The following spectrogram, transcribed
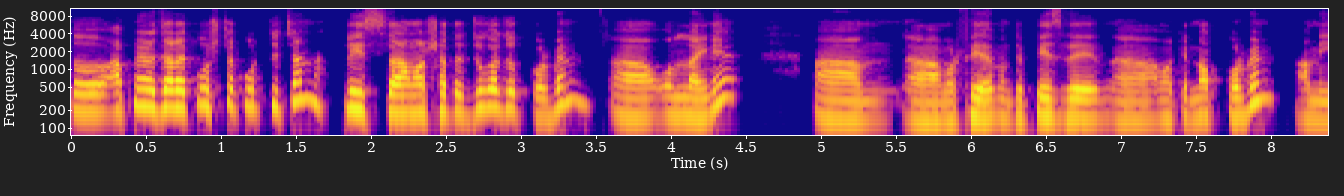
তো আপনারা যারা কোর্সটা করতে চান প্লিজ আমার সাথে যোগাযোগ করবেন অনলাইনে আমার পেজবে আমাকে নক করবেন। আমি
